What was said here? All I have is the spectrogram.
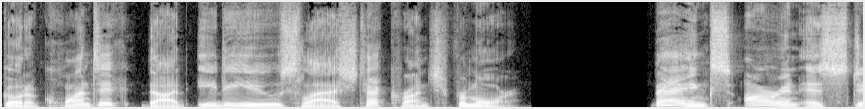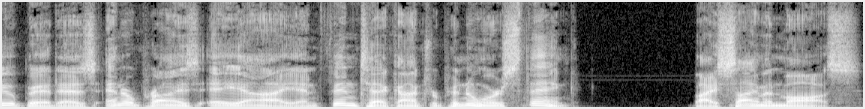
Go to quantic.edu slash TechCrunch for more. Banks aren't as stupid as enterprise AI and fintech entrepreneurs think. By Simon Moss.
